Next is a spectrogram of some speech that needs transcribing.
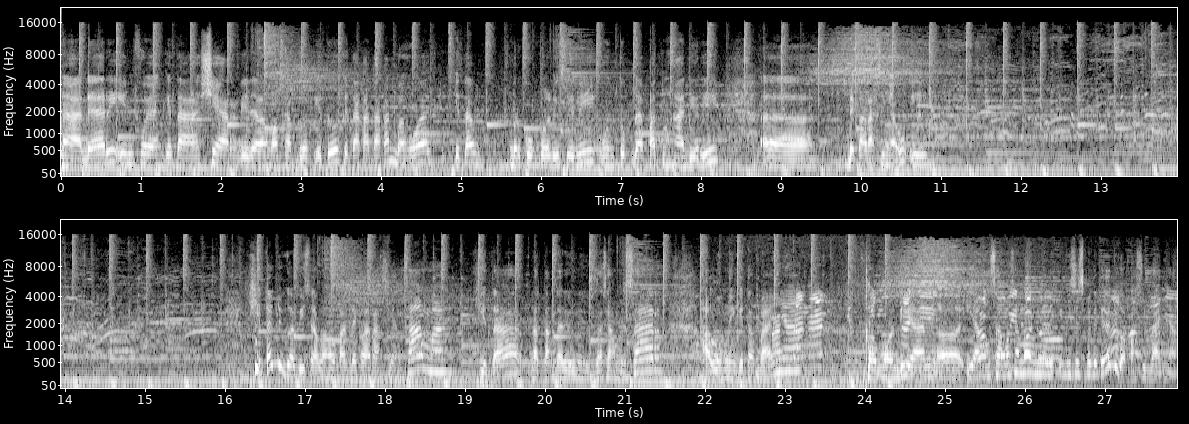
Nah, dari info yang kita share di dalam WhatsApp group itu kita katakan bahwa kita berkumpul di sini untuk dapat menghadiri uh, deklarasinya UI kita juga bisa melakukan deklarasi yang sama. Kita datang dari universitas yang besar, alumni kita banyak, kemudian uh, yang sama-sama memiliki visi seperti kita juga pasti banyak.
